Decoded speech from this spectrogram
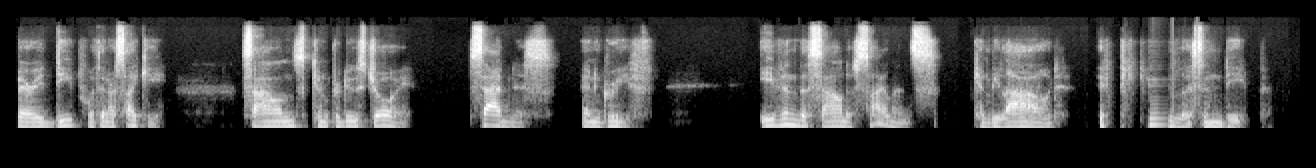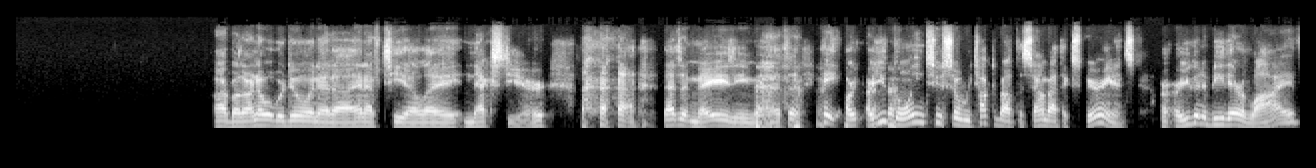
buried deep within our psyche Sounds can produce joy, sadness, and grief. Even the sound of silence can be loud if you listen deep. All right, brother. I know what we're doing at uh, NFTLA next year. That's amazing, man. That's a, hey, are, are you going to? So we talked about the Soundbath experience. Are, are you going to be there live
